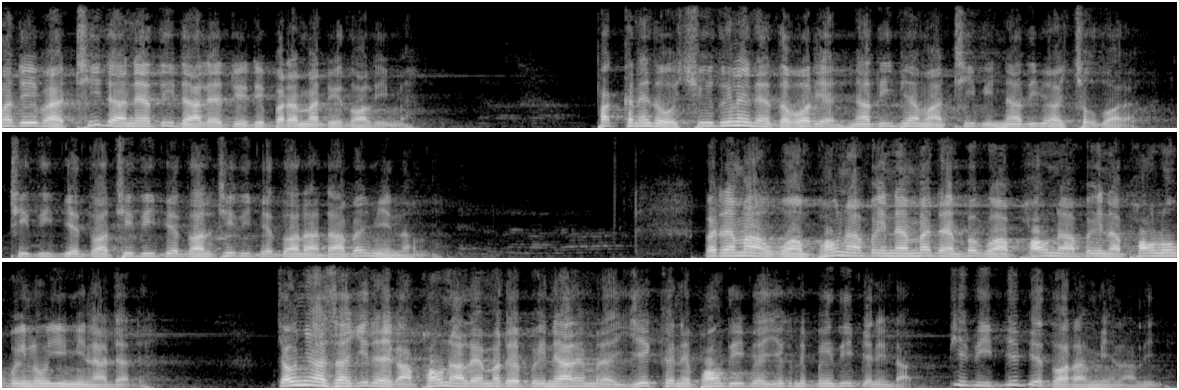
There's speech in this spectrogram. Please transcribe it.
မတွေ့ပါထိတာနဲ့သိတာလည်းတွေ့တယ်ပရမတ်တွေ့သွားလိမ့်မယ်ဖတ်ခနဲ့တော့ရှူသွင်းလိုက်တဲ့သဘောတည်းနာသီးပြမှာထိပြီးနာသီးပြချုပ်သွားတာထိသီးပြက်သွားထိသီးပြက်သွားထိသီးပြက်သွားတာဒါပဲမြင်တာမယ် ပထမဝံဖောင်းနာပိဏမတ်တဲ့ပုဂ္ဂိုလ်ဖောင်းနာပိဏဖောင်းလုံးပိန်လုံးကြီးမြင်လာတတ်တယ်။ကျောင်းညာဆန်ကြည့်တဲ့အခါဖောင်းနာလည်းမတွေ့ပိဏလည်းမတွေ့ရိတ်ခနဲ့ဖောင်းသီးပြက်ရိတ်ခနဲ့ပိန်သီးပြက်နေတာပြစ်ပြီးပြက်ပြက်သွားတာမြင်လာလိမ့်မယ်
